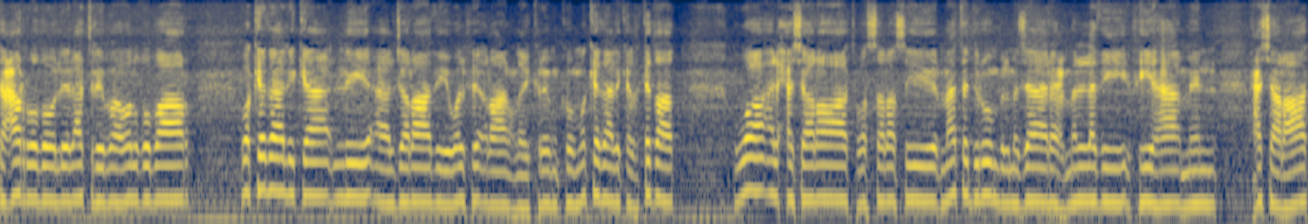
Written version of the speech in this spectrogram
تعرضه للأتربة والغبار وكذلك للجراذي والفئران الله يكرمكم وكذلك القطط والحشرات والصراصير ما تدرون بالمزارع ما الذي فيها من حشرات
